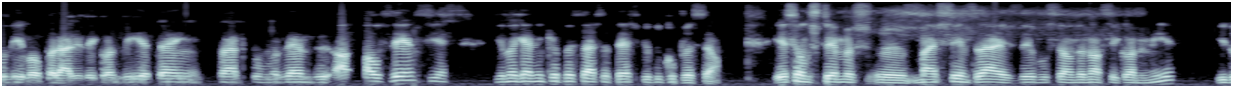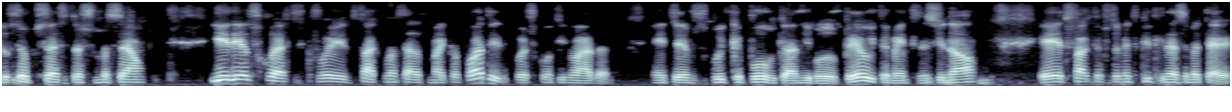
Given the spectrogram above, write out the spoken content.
disponível para a área da economia, tem, de facto, uma grande ausência e uma grande incapacidade estratégica de cooperação. Esse é um dos temas uh, mais centrais da evolução da nossa economia e do seu processo de transformação. E a ideia dos clusters, que foi de facto lançada por Michael Potter e depois continuada em termos de política pública a nível europeu e também internacional, é de facto absolutamente crítica nessa matéria.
